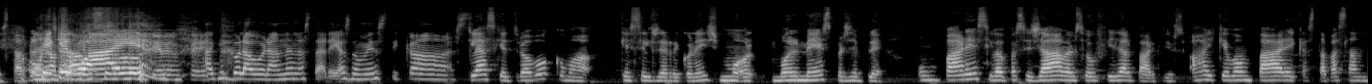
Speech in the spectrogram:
Està Que- que guai! Que aquí col·laborant en les tarees domèstiques. Clar, és que trobo com a que se'ls reconeix molt, molt més, per exemple, un pare si va passejar amb el seu fill al parc, dius, ai, que bon pare, que està passant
